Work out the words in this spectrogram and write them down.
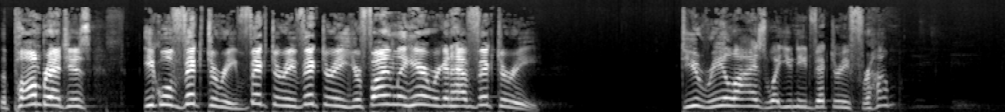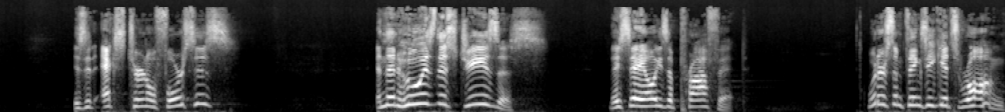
The palm branches equal victory, victory, victory. You're finally here. We're going to have victory. Do you realize what you need victory from? Is it external forces? And then who is this Jesus? They say, oh, he's a prophet. What are some things he gets wrong?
